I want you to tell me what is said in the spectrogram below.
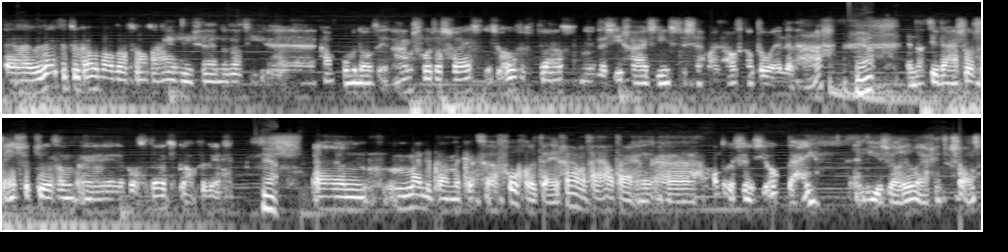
Uh, we weten natuurlijk allemaal dat Walter Heinrich, nadat hij uh, kampcommandant in Amersfoort was geweest, is overgeplaatst naar de ziekenhuisdienst, dus zeg maar het hoofdkantoor in Den Haag. Ja. En dat hij daar een soort van inspecteur van de concentratiekampen werd. Ja. Um, maar nu kwam ik het volgende tegen, want hij had daar een andere functie ook bij. En die is wel heel erg interessant.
